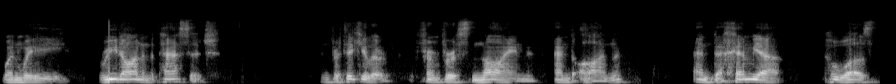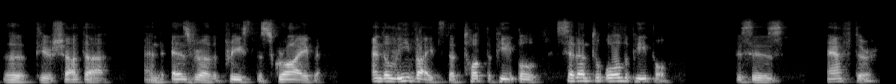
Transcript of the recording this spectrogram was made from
When we read on in the passage, in particular from verse 9 and on, and Nehemiah, who was the Tirshata, and Ezra, the priest, the scribe, and the Levites that taught the people, said unto all the people, This is after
